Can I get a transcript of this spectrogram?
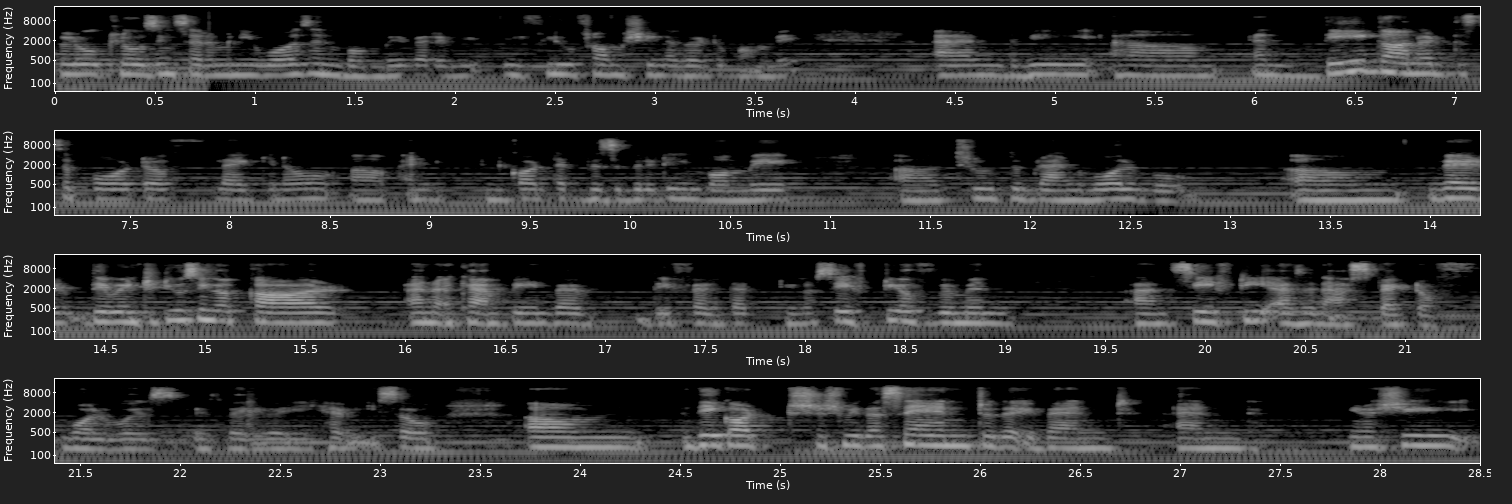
Closing ceremony was in bombay where we, flew from srinagar to bombay and we um, and they garnered the support of like you know uh, and, and, got that visibility in Bombay uh, through the brand Volvo, um, where they were introducing a car and a campaign where they felt that you know safety of women and safety as an aspect of Volvo is, is very very heavy. So um, they got Sushmita Sen to the event and you know she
